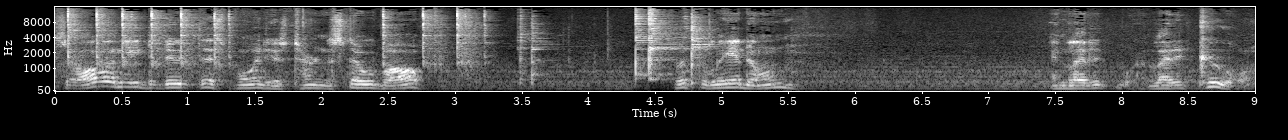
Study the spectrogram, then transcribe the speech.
So all I need to do at this point is turn the stove off, put the lid on, and let it let it cool.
